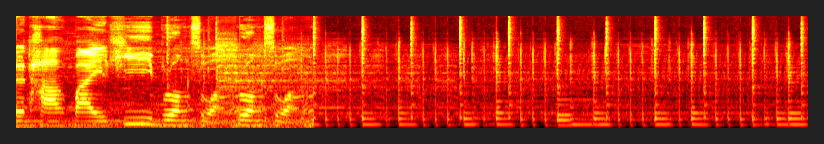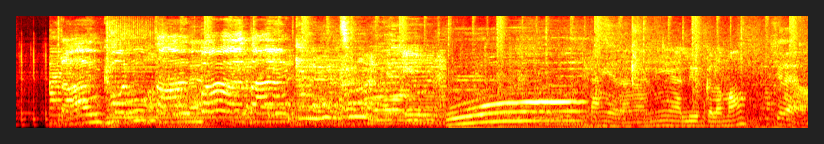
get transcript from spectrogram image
เดินทางไปที่บวงสรวงบวงสรวง ต่างคนต่างมาต่างกันทุกทีโอ้ดังอย่างนั้นเนี่ยลืมกันแล้วมั้งชื่ออะไรเหรอ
